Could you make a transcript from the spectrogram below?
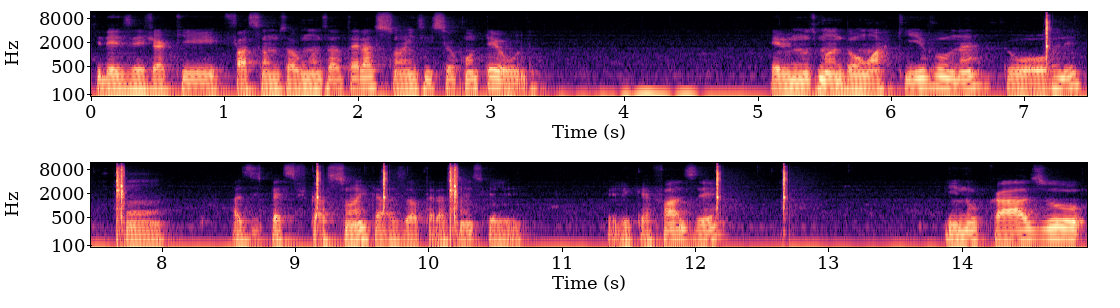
que deseja que façamos algumas alterações em seu conteúdo ele nos mandou um arquivo né, do Word com as especificações das alterações que ele, ele quer fazer. E no caso,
